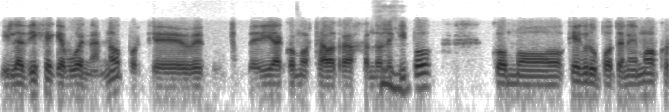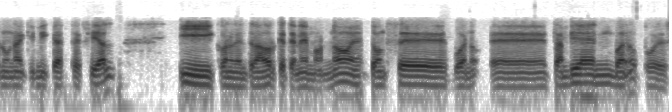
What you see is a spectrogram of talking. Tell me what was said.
y les dije que buenas, ¿no? Porque ve- veía cómo estaba trabajando el equipo, cómo qué grupo tenemos con una química especial y con el entrenador que tenemos, ¿no? Entonces, bueno, eh, también, bueno, pues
